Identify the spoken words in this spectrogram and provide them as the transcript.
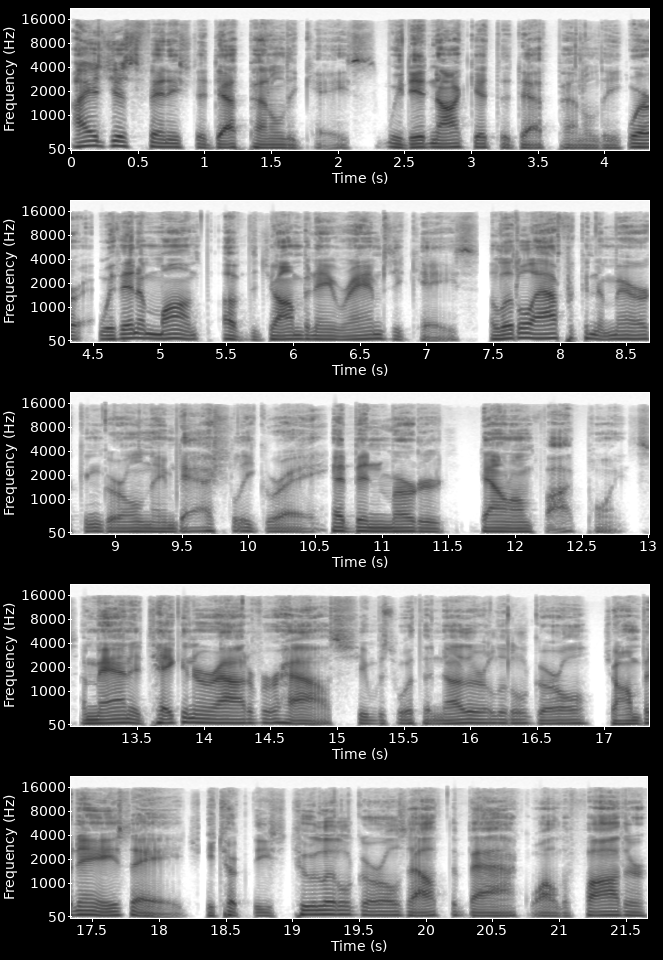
I had just finished a death penalty case. We did not get the death penalty, where within a month of the JonBenét Ramsey case, a little African American girl named Ashley Gray had been murdered down on five points. A man had taken her out of her house. She was with another little girl, JonBenét's age. He took these two little girls out the back while the father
